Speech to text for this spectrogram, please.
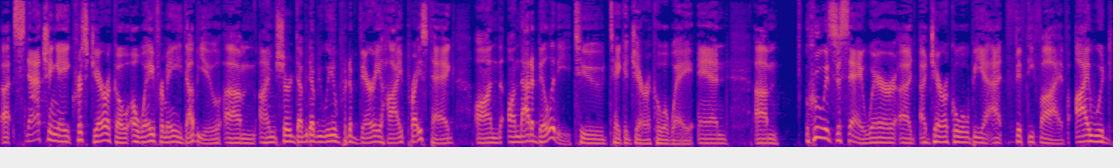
uh, snatching a Chris Jericho away from AEW, um, I'm sure WWE would put a very high price tag on, on that ability to take a Jericho away. And, um, who is to say where a, a Jericho will be at 55? I would,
